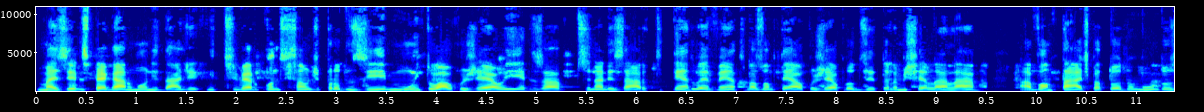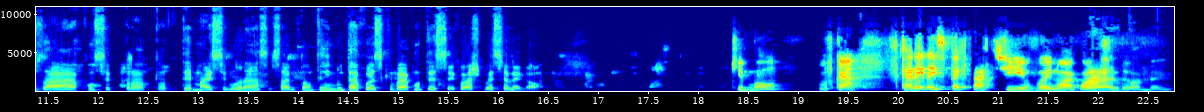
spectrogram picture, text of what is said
mas eles pegaram uma unidade e tiveram condição de produzir muito álcool gel e eles já sinalizaram que, tendo o evento, nós vamos ter álcool gel produzido pela Michelin lá à vontade para todo mundo usar para ter mais segurança, sabe? Então tem muita coisa que vai acontecer que eu acho que vai ser legal. Que bom. Vou ficar, ficarei na expectativa e no aguardo. É, eu também.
